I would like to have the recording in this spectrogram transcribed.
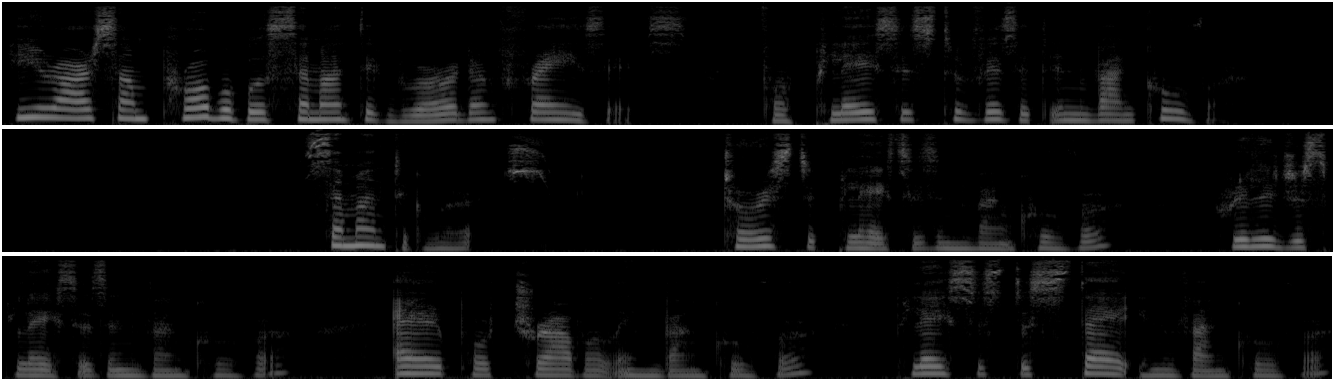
Here are some probable semantic words and phrases for places to visit in Vancouver. Semantic words. Touristic places in Vancouver, religious places in Vancouver, airport travel in Vancouver, places to stay in Vancouver,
